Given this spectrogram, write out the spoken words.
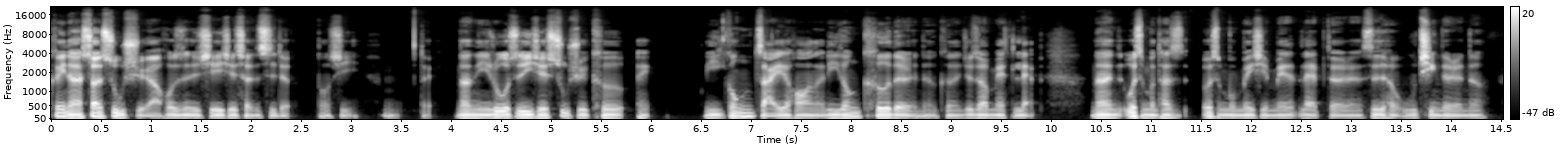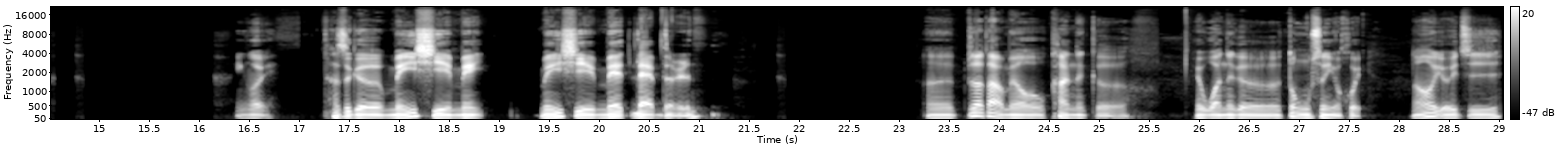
可以拿来算数学啊，或者是写一些程式的东西。嗯，对。那你如果是一些数学科，哎、理工宅的话呢，理工科的人呢，可能就叫 MATLAB。那为什么他是为什么没写 MATLAB 的人是很无情的人呢？因为他是个没写没没写 MATLAB 的人。呃，不知道大家有没有看那个，有玩那个动物森友会，然后有一只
